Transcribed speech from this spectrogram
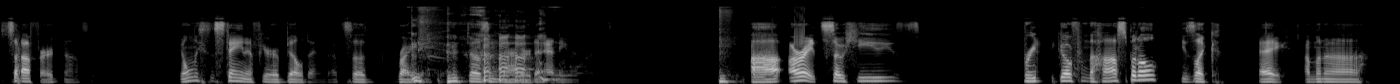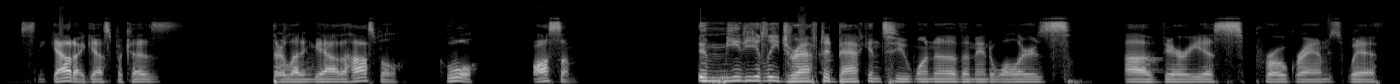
suffered, not sustained. You only sustain if you're a building. That's a thing. It doesn't matter to anyone. Uh, all right, so he's free to go from the hospital. He's like, "Hey, I'm gonna, I'm gonna sneak out, I guess, because they're letting me out of the hospital. Cool, awesome." Immediately drafted back into one of Amanda Waller's uh, various programs with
